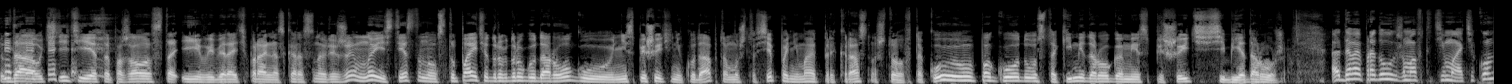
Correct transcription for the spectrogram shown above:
Да, учтите это, пожалуйста, и выбирайте правильно скоростной режим. Ну естественно, уступайте друг другу дорогу, не спешите никуда, потому что все понимают прекрасно, что в такую погоду, с такими дорогами спешить себе дороже. Давай продолжим автотематику.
